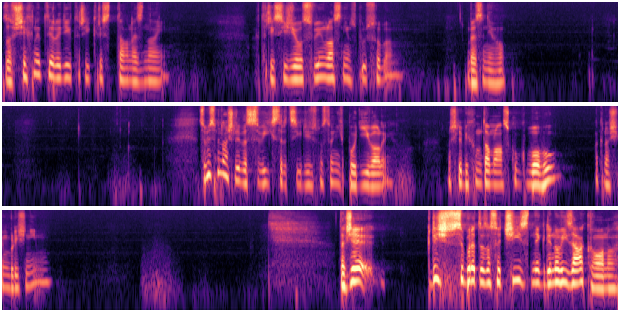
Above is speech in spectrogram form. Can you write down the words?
za všechny ty lidi, kteří Krista neznají. Kteří si žijou svým vlastním způsobem. Bez něho. Co bychom našli ve svých srdcích, když jsme se na nich podívali? Našli bychom tam lásku k Bohu a k našim bližním? Takže když si budete zase číst někdy nový zákon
